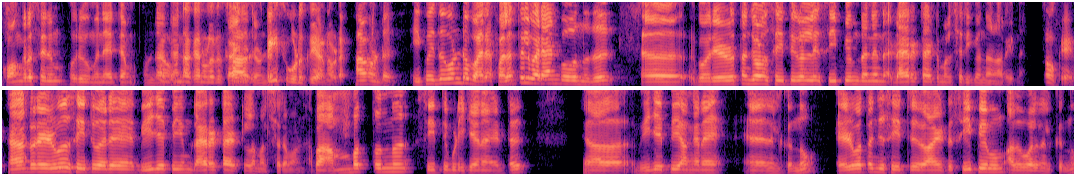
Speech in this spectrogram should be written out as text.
കോൺഗ്രസിനും ഒരു മുന്നേറ്റം ഉണ്ടാക്കാൻ ഉണ്ടാക്കാനുള്ള സ്പേസ് കൊടുക്കുകയാണ് അവിടെ. ആ ഉണ്ട്. ഇപ്പൊ ഇതുകൊണ്ട് ഫലത്തിൽ വരാൻ പോകുന്നത് ഏഹ്, ഇപ്പൊ ഒരു എഴുപത്തഞ്ചോളം സീറ്റുകളിൽ സി പി എം തന്നെ ഡയറക്റ്റ് ആയിട്ട് മത്സരിക്കുമെന്നാണ് അറിയുന്നത്. ഓക്കെ. ഏതാണ്ട് ഒരു എഴുപത് സീറ്റ് വരെ ബി ജെ പിയും ഡയറക്റ്റ് ആയിട്ടുള്ള മത്സരമാണ്. അപ്പോൾ അമ്പത്തൊന്ന് സീറ്റ് പിടിക്കാനായിട്ട് ബി ജെ പി അങ്ങനെ നിൽക്കുന്നു. എഴുപത്തഞ്ച് സീറ്റ് ആയിട്ട് സി പി എമ്മും അതുപോലെ നിൽക്കുന്നു.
